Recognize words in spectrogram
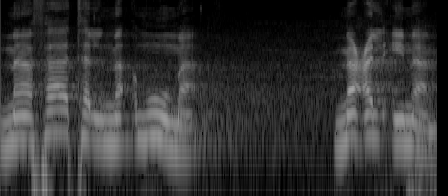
ما فات المأموم مع الإمام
